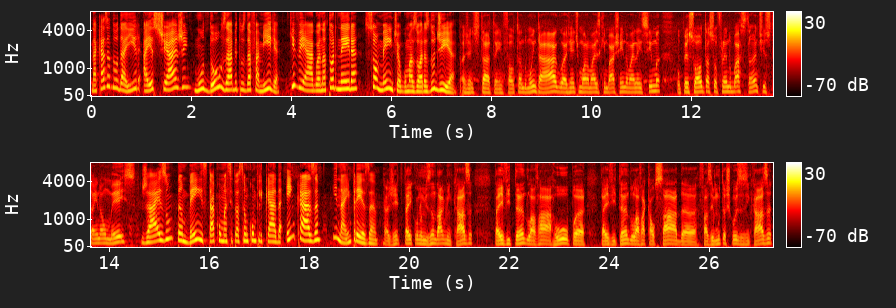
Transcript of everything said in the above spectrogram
Na casa do Odair, a estiagem mudou os hábitos da família, que vê água na torneira somente algumas horas do dia. A gente está tem faltando muita água, a gente mora mais aqui embaixo ainda, mais lá em cima. O pessoal está sofrendo bastante, isso está indo há um mês. Jason também está com uma situação complicada em casa e na empresa. A gente está economizando água em casa, está evitando lavar a roupa, está evitando lavar calçada, fazer muitas coisas em casa.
